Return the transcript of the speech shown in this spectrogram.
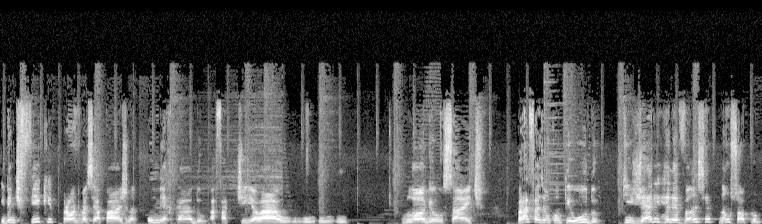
identifique para onde vai ser a página, o mercado, a fatia lá, o, o, o, o blog ou o site, para fazer um conteúdo que gere relevância não só para o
